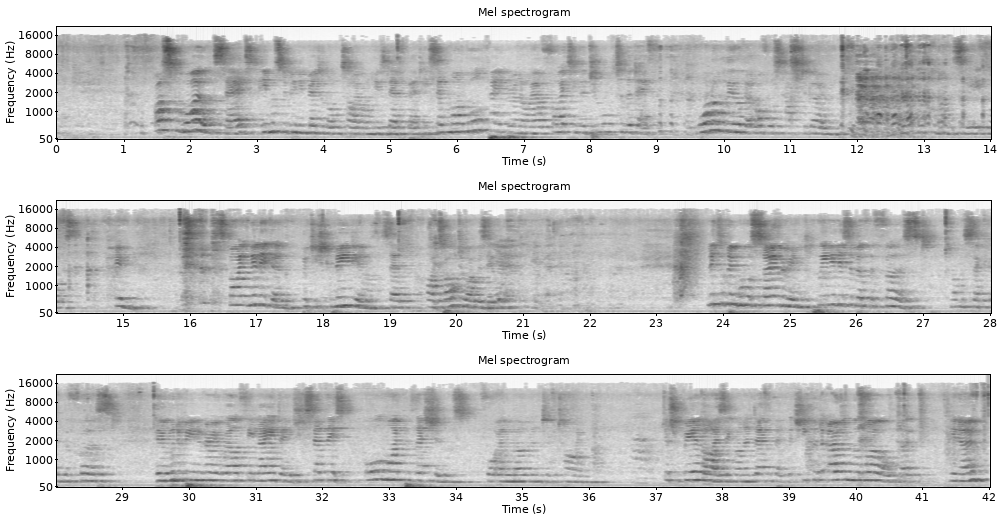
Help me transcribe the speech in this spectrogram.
Oscar Wilde said, he must have been in bed a long time on his deathbed, he said, My wallpaper and I are fighting a duel to the death. One or the other of us has to go. Obviously, it was him. Milligan, British comedian, said, I told you I was ill. A Little bit more sobering, Queen Elizabeth I, not the second, the first, who would have been a very wealthy lady, she said this all my possessions for a moment of time. Just realizing on her deathbed that she could own the world, but, you know,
